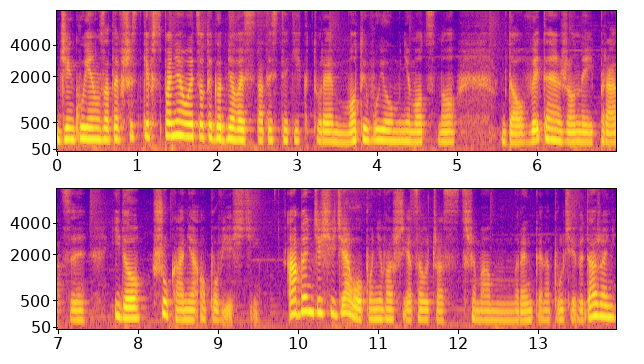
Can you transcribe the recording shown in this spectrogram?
Dziękuję za te wszystkie wspaniałe cotygodniowe statystyki, które motywują mnie mocno do wytężonej pracy i do szukania opowieści. A będzie się działo, ponieważ ja cały czas trzymam rękę na pulsie wydarzeń.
